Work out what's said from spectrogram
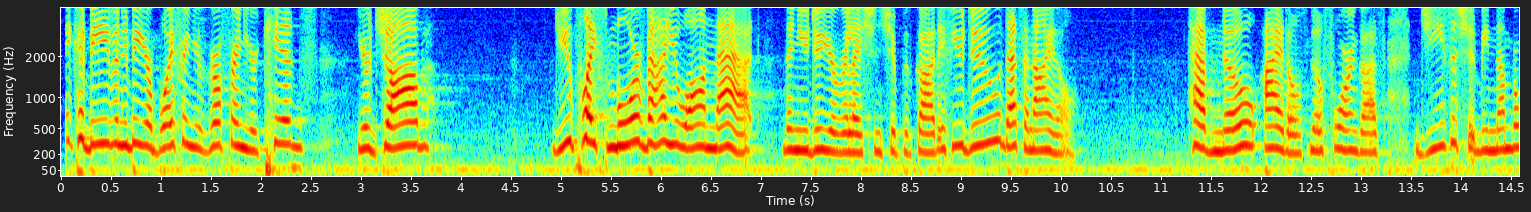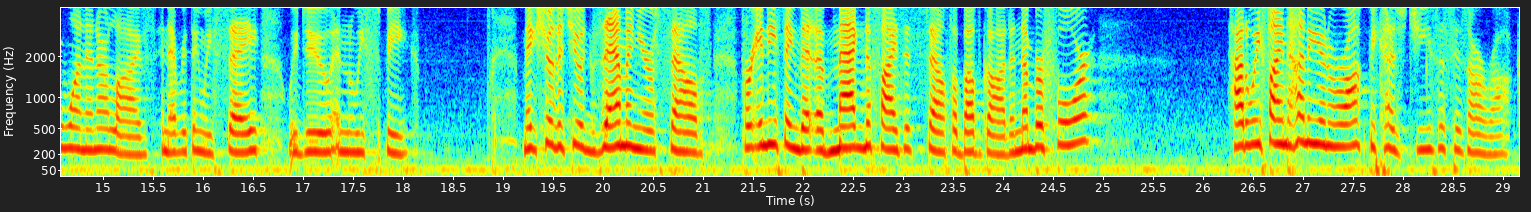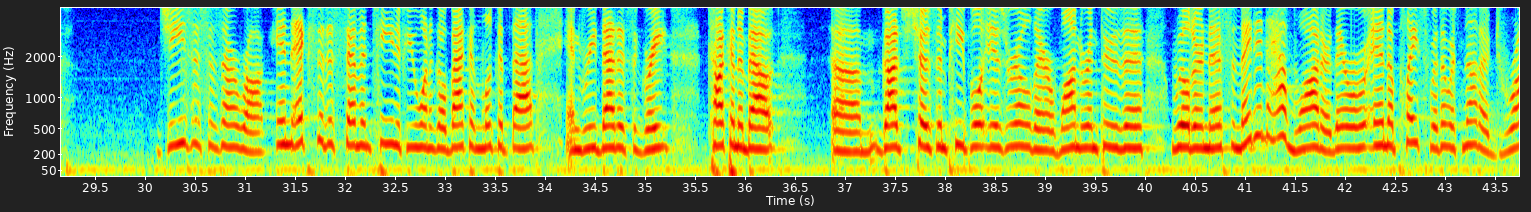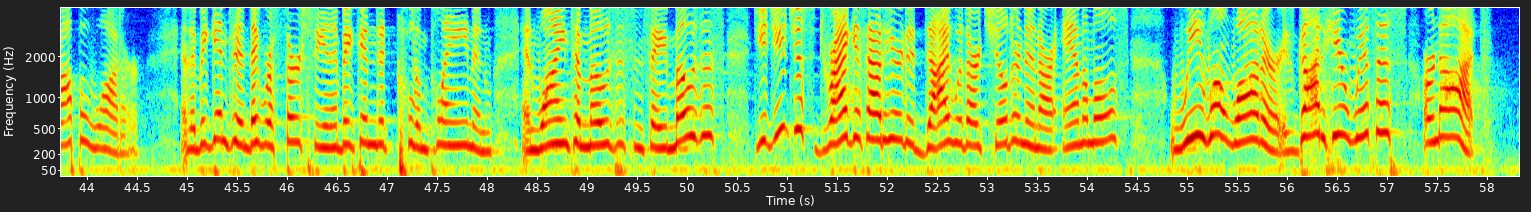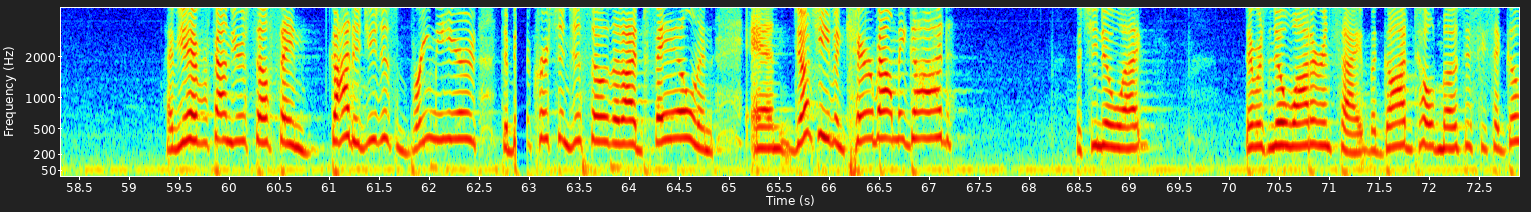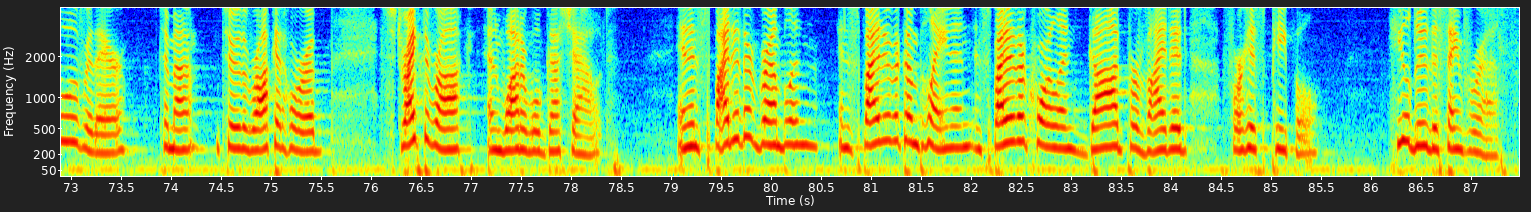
It could be even be your boyfriend, your girlfriend, your kids, your job. Do you place more value on that than you do your relationship with God? If you do, that's an idol. Have no idols, no foreign gods. Jesus should be number one in our lives in everything we say, we do, and we speak. Make sure that you examine yourselves for anything that magnifies itself above God. And number four, how do we find honey in a rock? Because Jesus is our rock. Jesus is our rock. In Exodus 17, if you want to go back and look at that and read that, it's a great talking about um, God's chosen people, Israel. They're wandering through the wilderness and they didn't have water. They were in a place where there was not a drop of water. And they begin to, they were thirsty and they begin to complain and, and whine to Moses and say, Moses, did you just drag us out here to die with our children and our animals? We want water. Is God here with us or not? Have you ever found yourself saying, God, did you just bring me here to be a Christian just so that I'd fail? And, and don't you even care about me, God? But you know what? There was no water in sight, but God told Moses, He said, Go over there to, Mount, to the rock at Horeb, strike the rock, and water will gush out. And in spite of their grumbling, in spite of their complaining, in spite of their quarreling, God provided for His people. He'll do the same for us.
